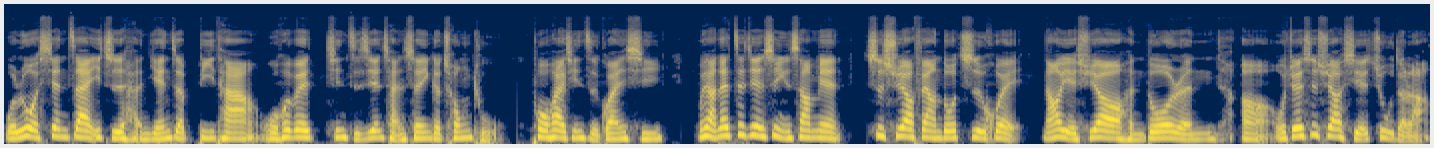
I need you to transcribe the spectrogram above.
我如果现在一直很严着逼他，我会不会亲子之间产生一个冲突，破坏亲子关系？我想在这件事情上面是需要非常多智慧，然后也需要很多人，呃，我觉得是需要协助的啦。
